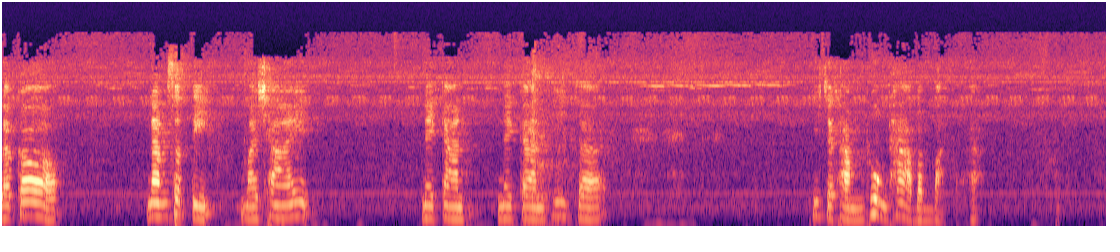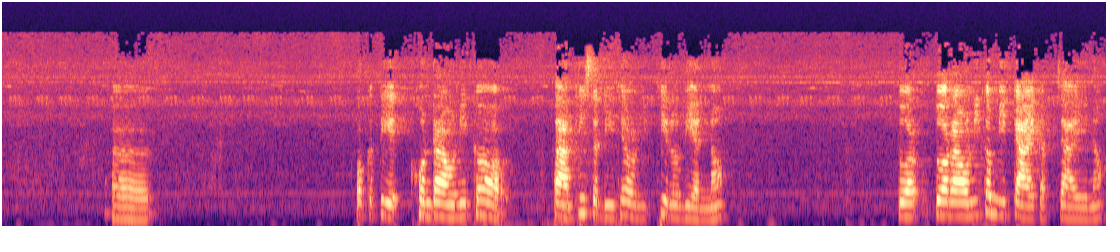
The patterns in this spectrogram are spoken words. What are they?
แล้วก็นำสติมาใช้ในการในการที่จะ ที่จะทำท่วงท่าบำบัดค่ะ ปกติคนเรานี่ก็ตามทฤษฎีที่เราที่เราเรียนเนาะตัวตัวเรานี่ก็มีกายกับใจเนาะ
